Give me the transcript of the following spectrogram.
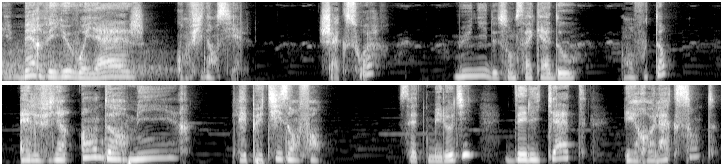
et merveilleux voyage confidentiel. Chaque soir, munie de son sac à dos envoûtant, elle vient endormir les petits enfants. Cette mélodie, délicate et relaxante,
